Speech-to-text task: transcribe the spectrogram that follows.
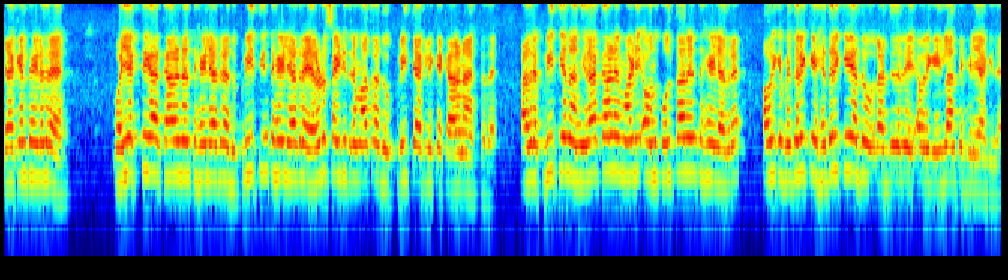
ಯಾಕೆಂತ ಹೇಳಿದ್ರೆ ವೈಯಕ್ತಿಕ ಕಾರಣ ಅಂತ ಹೇಳಿ ಆದ್ರೆ ಅದು ಪ್ರೀತಿ ಅಂತ ಹೇಳಿ ಆದ್ರೆ ಎರಡು ಸೈಡ್ ಇದ್ರೆ ಮಾತ್ರ ಅದು ಪ್ರೀತಿ ಆಗಲಿಕ್ಕೆ ಕಾರಣ ಆಗ್ತದೆ. ಆದರೆ ಪ್ರೀತಿಯನ್ನ ನಿರಾಕರಣೆ ಮಾಡಿ ಅವನು ಕೊಲ್ತಾನೆ ಅಂತ ಹೇಳಿ ಆದ್ರೆ ಅವರಿಗೆ ಬೆದರಿಕೆ, ಹೆದರಿಕೆ ಅದು ರಾಜ್ಯದಲ್ಲಿ ಅವರಿಗೆ ಇಲ್ಲ ಅಂತ ಹೇಳಿ ಆಗಿದೆ.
